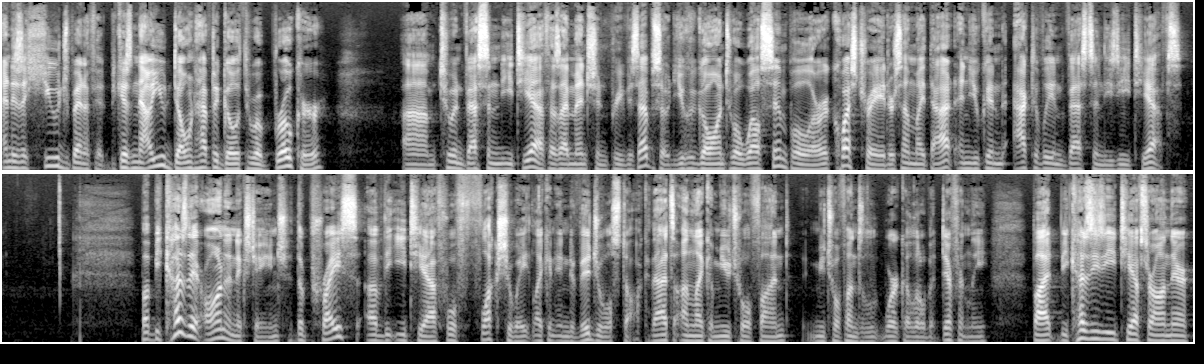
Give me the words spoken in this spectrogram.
and is a huge benefit because now you don't have to go through a broker um, to invest in an ETF. As I mentioned in previous episode, you could go onto a Wealthsimple or a Questrade or something like that, and you can actively invest in these ETFs. But because they're on an exchange, the price of the ETF will fluctuate like an individual stock. That's unlike a mutual fund. Mutual funds work a little bit differently. But because these ETFs are on there,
